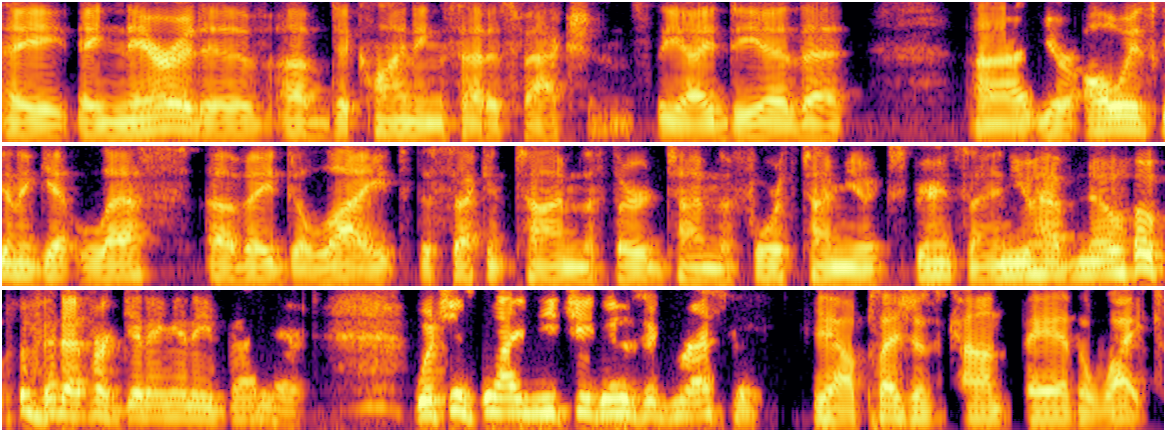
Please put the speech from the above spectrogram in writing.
a, a narrative of declining satisfactions. The idea that uh, you're always going to get less of a delight the second time, the third time, the fourth time you experience it, and you have no hope of it ever getting any better, which is why Nietzsche goes aggressive. Yeah, our pleasures can't bear the weight.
